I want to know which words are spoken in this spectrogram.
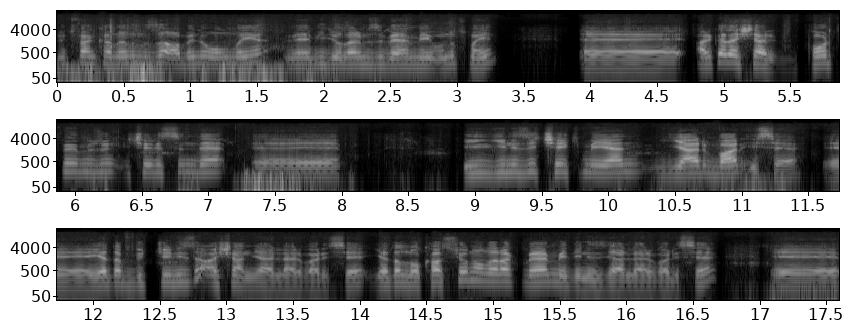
Lütfen kanalımıza abone olmayı ve videolarımızı beğenmeyi unutmayın. Ee, arkadaşlar portföyümüzün içerisinde e, ilginizi çekmeyen yer var ise e, ya da bütçenizi aşan yerler var ise ya da lokasyon olarak beğenmediğiniz yerler var ise e,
